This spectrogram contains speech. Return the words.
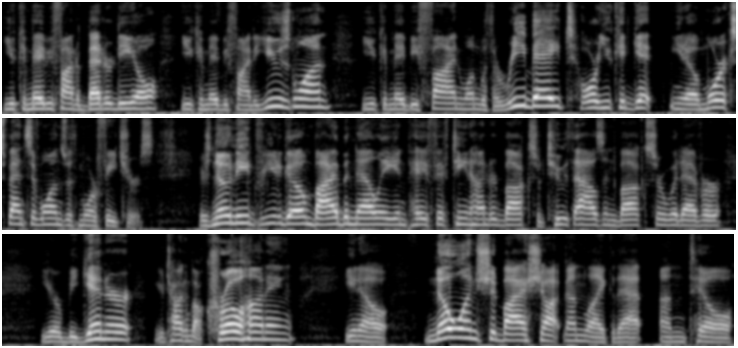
You can maybe find a better deal. You can maybe find a used one. You can maybe find one with a rebate, or you could get, you know, more expensive ones with more features. There's no need for you to go and buy a Benelli and pay 1500 bucks or 2000 bucks or whatever. You're a beginner, you're talking about crow hunting, you know, no one should buy a shotgun like that until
